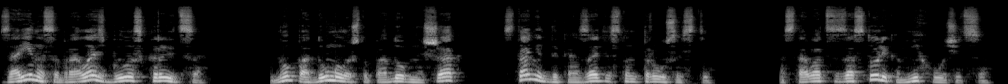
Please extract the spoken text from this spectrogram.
Зарина собралась было скрыться, но подумала, что подобный шаг станет доказательством трусости. Оставаться за столиком не хочется.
